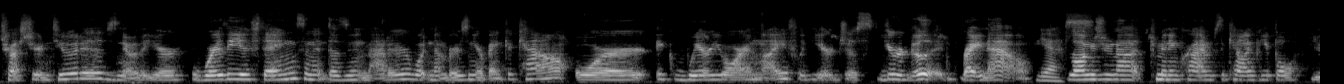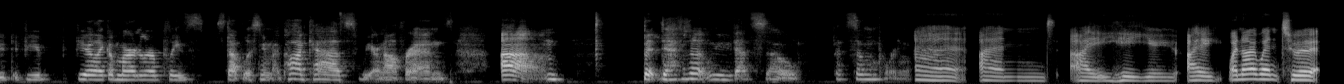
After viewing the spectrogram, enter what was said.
trust your intuitives know that you're worthy of things and it doesn't matter what numbers in your bank account or like where you are in life like you're just you're good right now. Yes as long as you're not committing crimes and killing people you if you if you're like a murderer please stop listening to my podcast. We are not friends. Um but definitely that's so that's so important. Uh, and I hear you. I when I went to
